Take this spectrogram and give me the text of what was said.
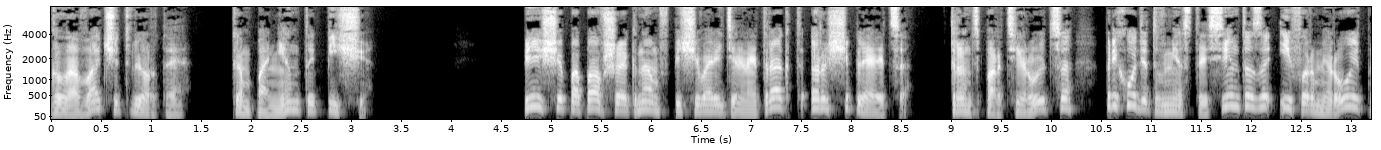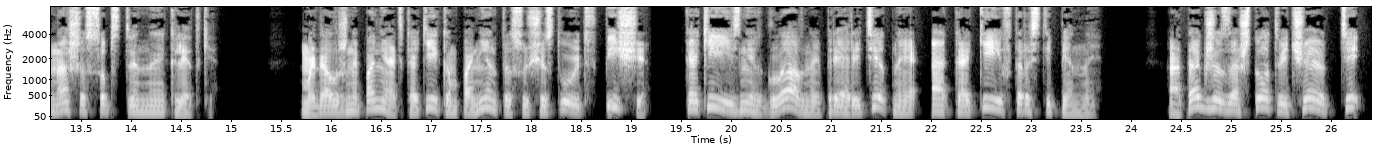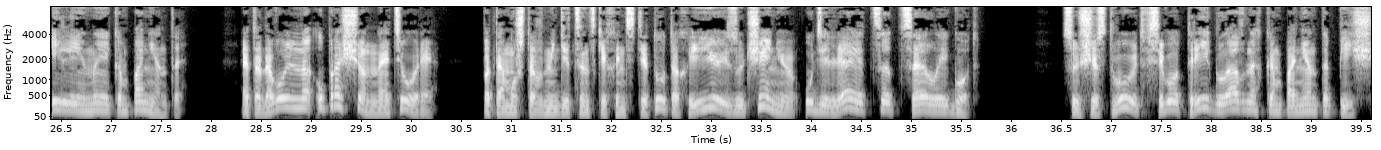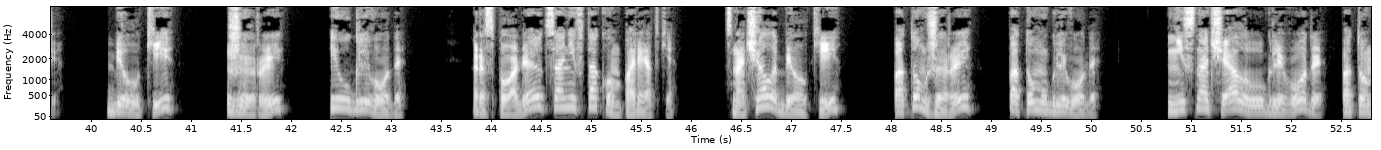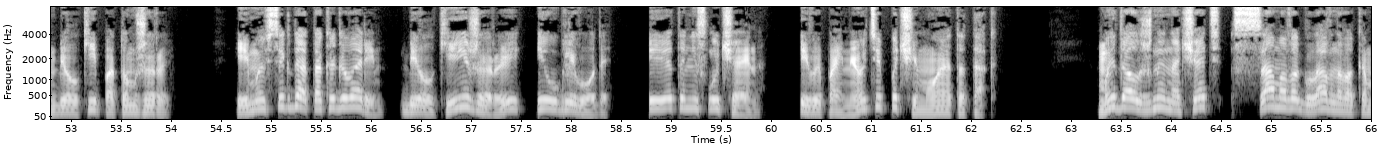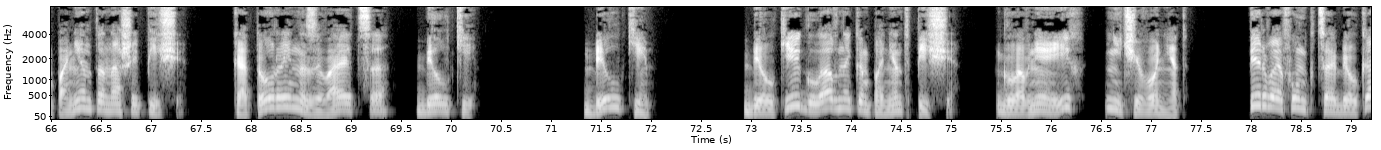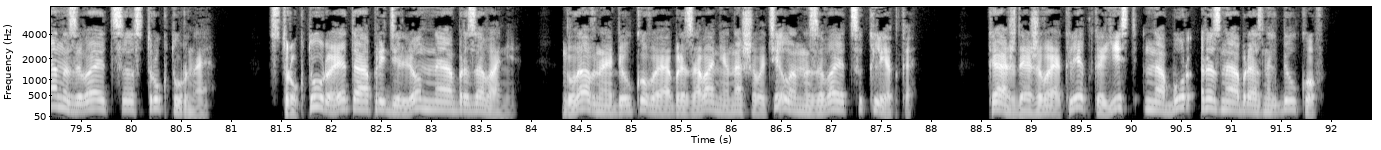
Глава 4. Компоненты пищи. Пища, попавшая к нам в пищеварительный тракт, расщепляется, транспортируется, приходит в место синтеза и формирует наши собственные клетки. Мы должны понять, какие компоненты существуют в пище, какие из них главные, приоритетные, а какие второстепенные, а также за что отвечают те или иные компоненты. Это довольно упрощенная теория, потому что в медицинских институтах ее изучению уделяется целый год. Существует всего три главных компонента пищи — белки, жиры и углеводы. Располагаются они в таком порядке. Сначала белки, потом жиры, потом углеводы. Не сначала углеводы, потом белки, потом жиры. И мы всегда так и говорим — белки, жиры и углеводы. И это не случайно. И вы поймете, почему это так. Мы должны начать с самого главного компонента нашей пищи, который называется белки. Белки. Белки — главный компонент пищи. Главнее их ничего нет. Первая функция белка называется структурная. Структура — это определенное образование. Главное белковое образование нашего тела называется клетка. Каждая живая клетка есть набор разнообразных белков.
